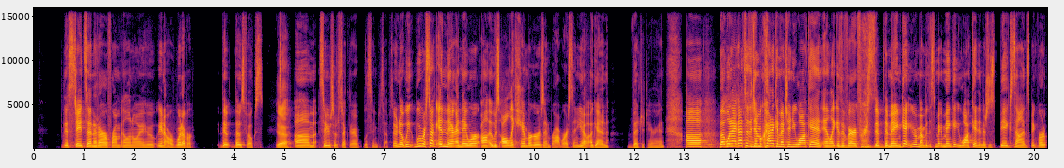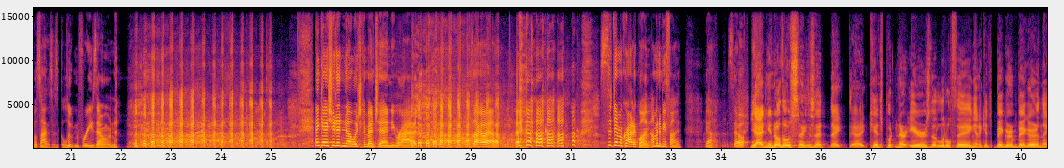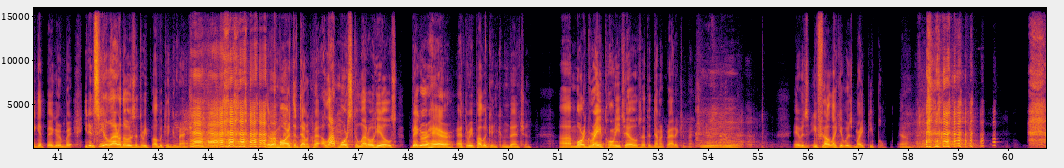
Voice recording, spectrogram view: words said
The state senator from Illinois, who you know, or whatever, th- those folks. Yeah. Um, so you're sort of stuck there listening to stuff. So no, we, we were stuck in there, and they were. Uh, it was all like hamburgers and bratwurst, and you know, again, vegetarian. Uh, but when I got to the Democratic convention, you walk in, and like at the very first, the, the main gate. You remember this main gate? You walk in, and there's this big sign, this big vertical sign that says gluten free zone. in case you didn't know which convention you were at, I was like, oh yeah, it's a Democratic one. I'm gonna be fine. Yeah. So Yeah, and you know those things that they uh, kids put in their ears, the little thing, and it gets bigger and bigger, and they get bigger and bigger. You didn't see a lot of those at the Republican convention. there were more at the Democrat. A lot more stiletto heels, bigger hair at the Republican convention, uh, more gray ponytails at the Democratic convention. It was you felt like it was my people, you know.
